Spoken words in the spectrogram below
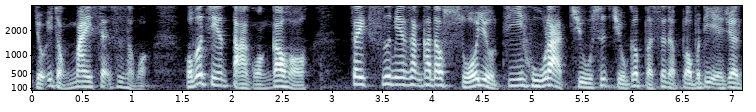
有一种 mindset 是什么？我们今天打广告哦，在市面上看到所有几乎啦九十九个 percent 的 property agent，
